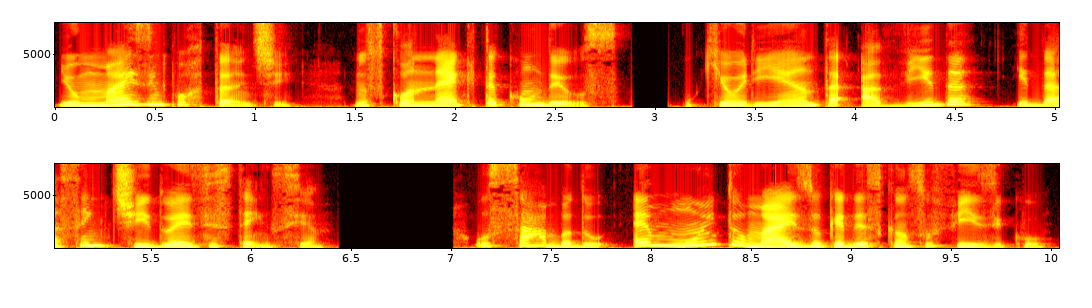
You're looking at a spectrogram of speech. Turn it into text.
E o mais importante, nos conecta com Deus, o que orienta a vida e dá sentido à existência. O sábado é muito mais do que descanso físico.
